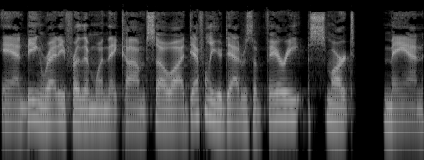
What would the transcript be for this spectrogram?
and being ready for them when they come. So uh, definitely, your dad was a very smart man.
